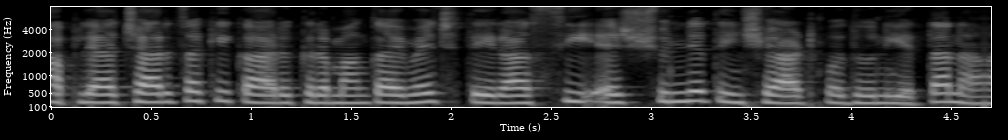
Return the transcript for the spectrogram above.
आपल्या चारचाकी कार क्रमांक एम एच तेरा सी एस शून्य तीनशे आठमधून येताना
